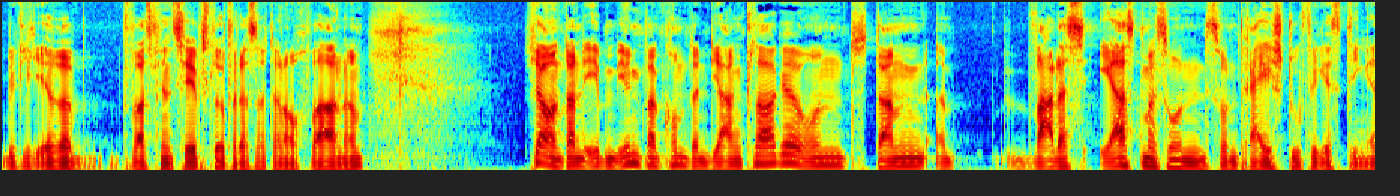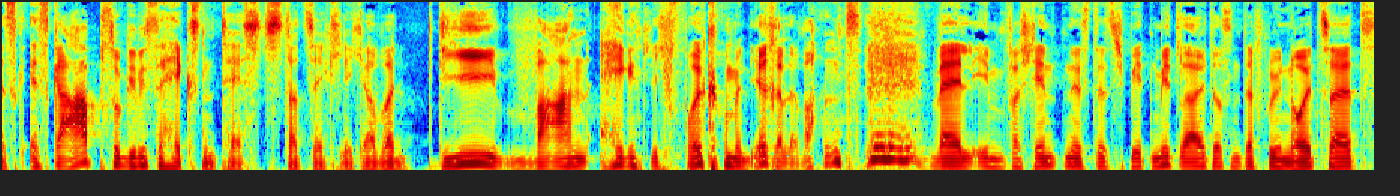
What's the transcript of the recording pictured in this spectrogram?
wirklich irre, was für ein Selbstläufer das dann auch war. Ne? Ja, und dann eben irgendwann kommt dann die Anklage und dann äh, war das erstmal so ein, so ein dreistufiges Ding. Es, es gab so gewisse Hexentests tatsächlich, aber die waren eigentlich vollkommen irrelevant, weil im Verständnis des späten Mittelalters und der frühen Neuzeit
